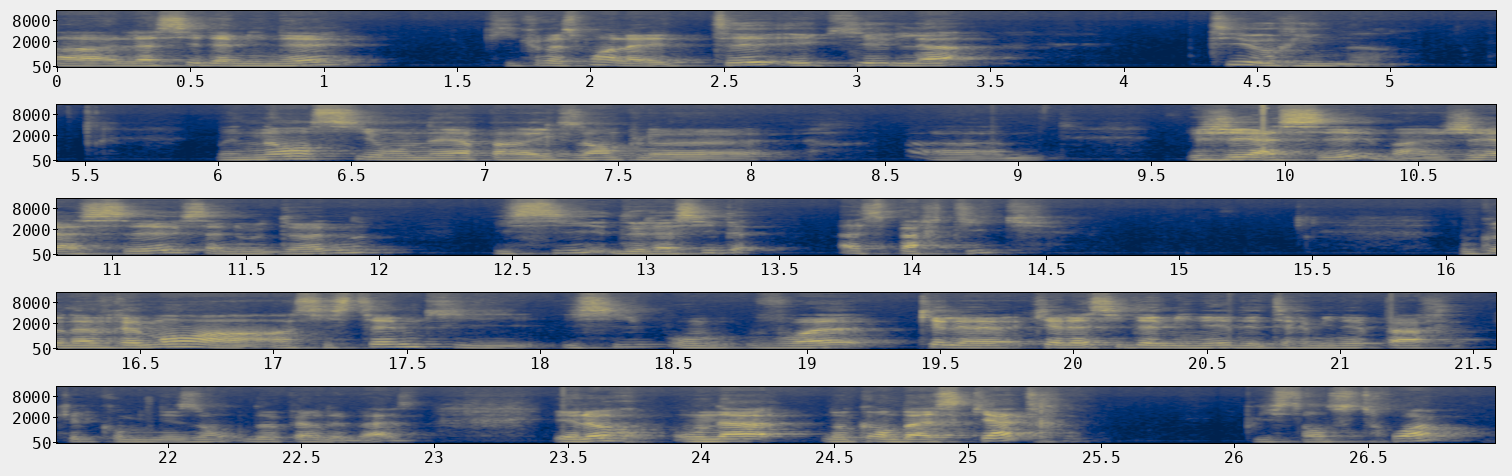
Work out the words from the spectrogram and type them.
euh, l'acide aminé qui correspond à la T et qui est la théorine. Maintenant, si on a par exemple euh, euh, GAC, ben, GAC, ça nous donne ici de l'acide aspartique. Donc on a vraiment un, système qui, ici, on voit quel, acide aminé est déterminé par quelle combinaison de paires de bases. Et alors, on a, donc en base 4, puissance 3,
